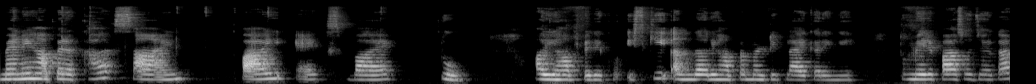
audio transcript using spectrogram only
मैंने यहाँ पे रखा sine pi x by two और यहाँ पे देखो, इसकी अंदर यहाँ पे मल्टीप्लाई करेंगे। तो मेरे पास हो जाएगा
